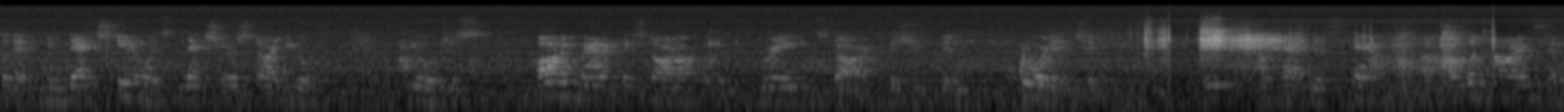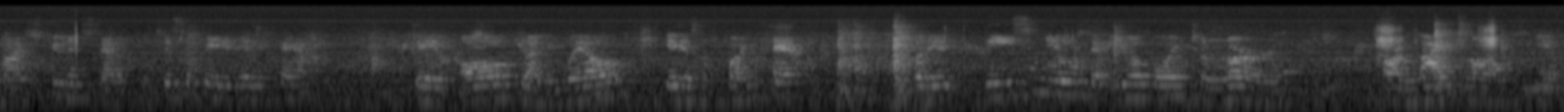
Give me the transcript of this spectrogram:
so that when next year, when next year starts, you'll, you'll just automatically start off with a great start because you've been poured into. I've had this camp a couple of times, and my students that have participated in the camp, they have all done well. It is a fun camp, but it, these skills that you're going to learn are lifelong skills.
